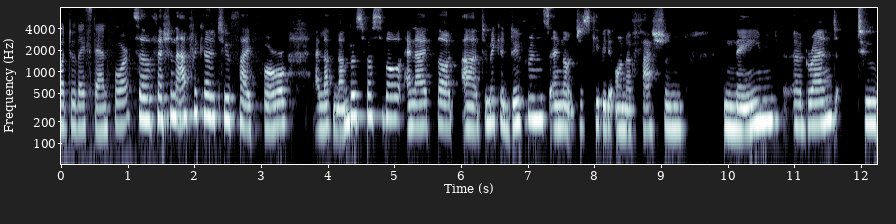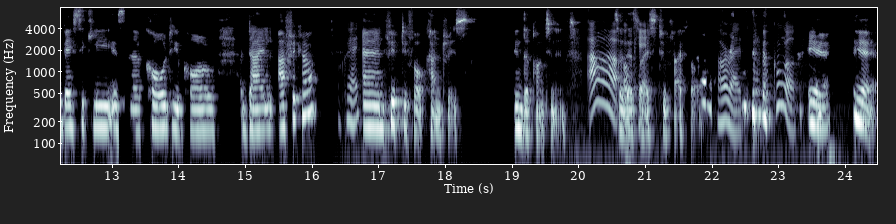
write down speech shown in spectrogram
What do they stand for? So Fashion Africa 254, I love numbers first of all, and I thought uh, to make a difference and not just keep it on a fashion name uh, brand. Two basically is a code you call Dial Africa Okay. and 54 countries in the continent. Ah, so that's why it's 254. All right. Cool. Yeah, yeah.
